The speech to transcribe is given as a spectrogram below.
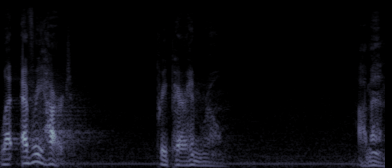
let every heart prepare him room. Amen.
